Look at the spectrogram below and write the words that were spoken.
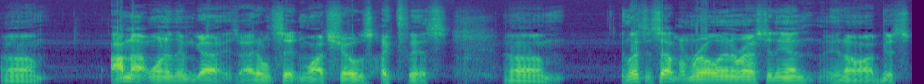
Um, I'm not one of them guys. I don't sit and watch shows like this. Um, unless it's something I'm real interested in. You know, I'm just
